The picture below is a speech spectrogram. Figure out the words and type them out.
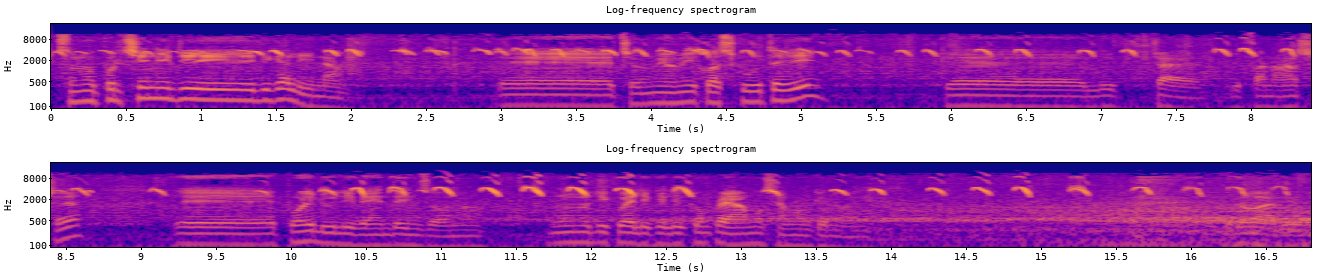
Sono pulcini di, di Galina. E c'è un mio amico a Scuteri che li, cioè, li fa nascere e poi lui li vende in zona. Uno di quelli che li compriamo siamo anche noi. Dove arrivo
